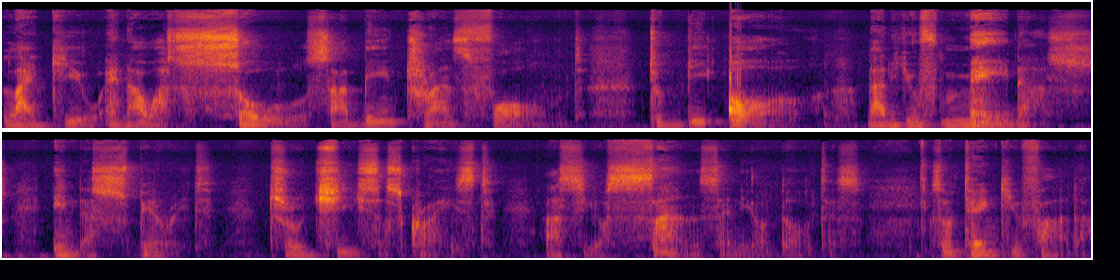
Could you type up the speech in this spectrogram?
like you, and our souls are being transformed to be all that you've made us in the spirit through Jesus Christ as your sons and your daughters. So thank you, Father,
